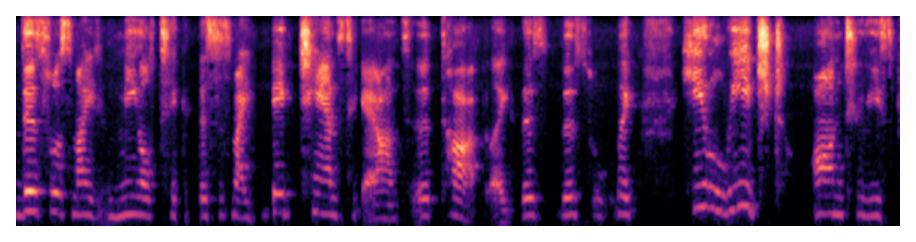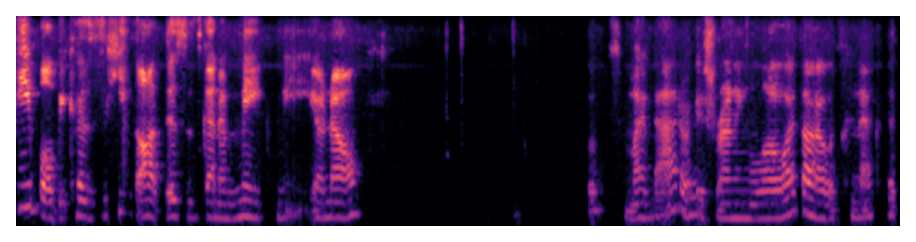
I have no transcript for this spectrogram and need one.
this was my meal ticket. This is my big chance to get onto the top. Like this, this, like he leached onto these people because he thought this is going to make me, you know. Oops, my battery is running low. I thought I was connected.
